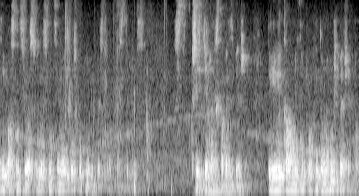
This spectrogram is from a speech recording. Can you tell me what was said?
ty vlastníci lesů, lesníci nejsou schopni vypěstovat pesticidy při těchto stavech zvěře. Ty kalamitní plochy to nemůžete všechno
